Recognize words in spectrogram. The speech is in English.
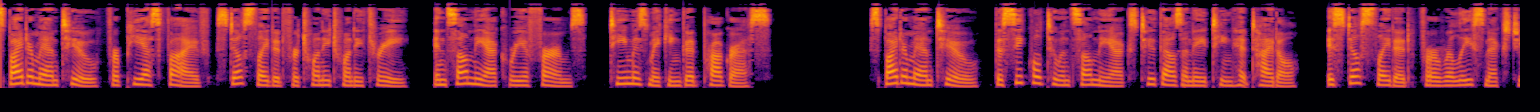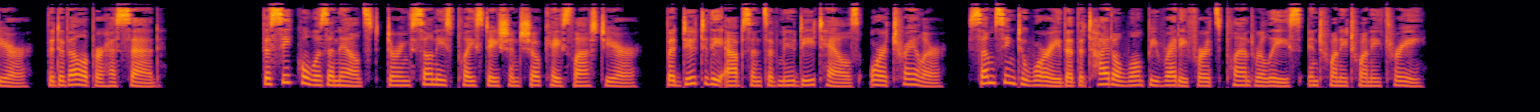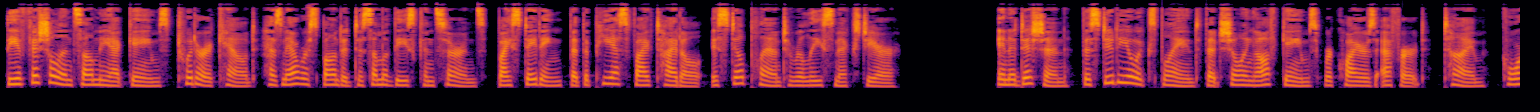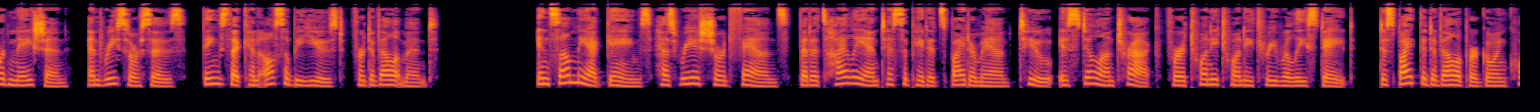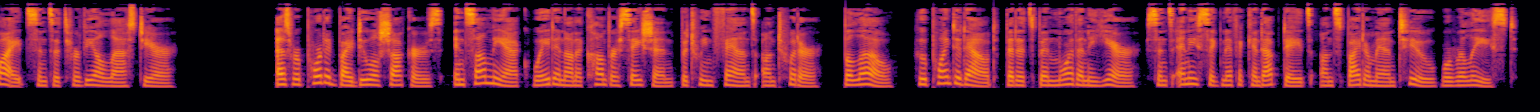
Spider-Man 2 for PS5 still slated for 2023, Insomniac reaffirms, team is making good progress. Spider-Man 2, the sequel to Insomniac's 2018 hit title, is still slated for a release next year, the developer has said. The sequel was announced during Sony's PlayStation showcase last year, but due to the absence of new details or a trailer, some seem to worry that the title won't be ready for its planned release in 2023. The official Insomniac Games Twitter account has now responded to some of these concerns by stating that the PS5 title is still planned to release next year. In addition, the studio explained that showing off games requires effort, time, coordination, and resources, things that can also be used for development. Insomniac Games has reassured fans that its highly anticipated Spider-Man 2 is still on track for a 2023 release date, despite the developer going quiet since its reveal last year. As reported by DualShockers, Insomniac weighed in on a conversation between fans on Twitter, below, who pointed out that it's been more than a year since any significant updates on Spider-Man 2 were released.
